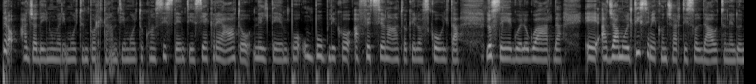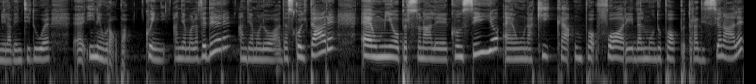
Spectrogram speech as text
però ha già dei numeri molto importanti, molto consistenti e si è creato nel tempo un pubblico affezionato che lo ascolta, lo segue, lo guarda e ha già moltissimi concerti sold out nel 2022 eh, in Europa. Quindi andiamolo a vedere, andiamolo ad ascoltare, è un mio personale consiglio, è una chicca un po' fuori dal mondo pop tradizionale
